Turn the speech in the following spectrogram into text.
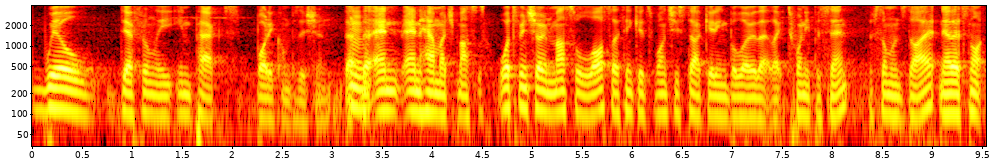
will definitely impact body composition that, mm. that, and and how much muscle. What's been shown muscle loss, I think it's once you start getting below that like 20% of someone's diet. Now that's not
